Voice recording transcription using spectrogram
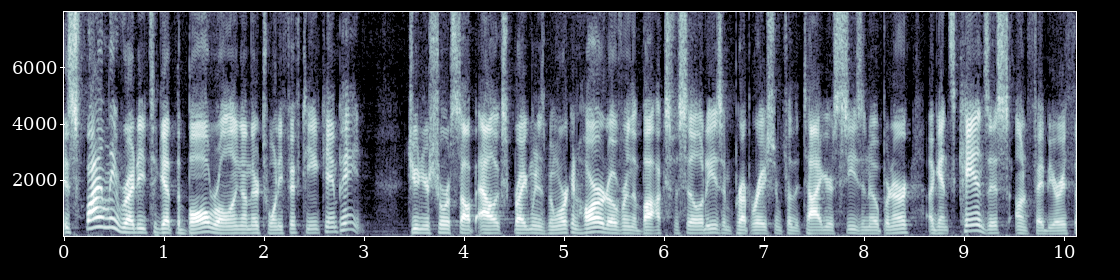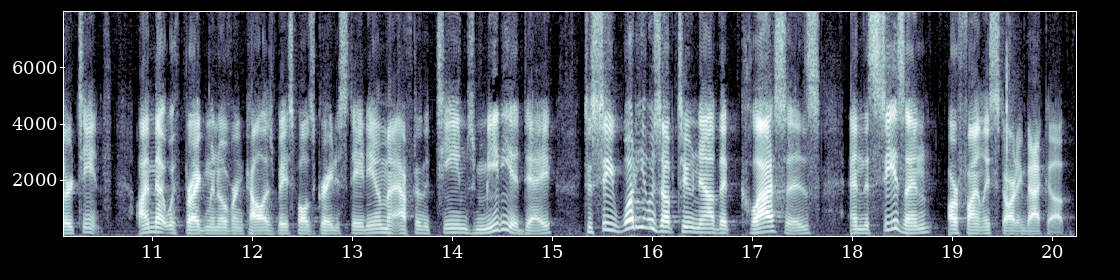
is finally ready to get the ball rolling on their 2015 campaign. Junior shortstop Alex Bregman has been working hard over in the box facilities in preparation for the Tigers season opener against Kansas on February 13th. I met with Bregman over in college baseball's greatest stadium after the team's media day to see what he was up to now that classes and the season are finally starting back up.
